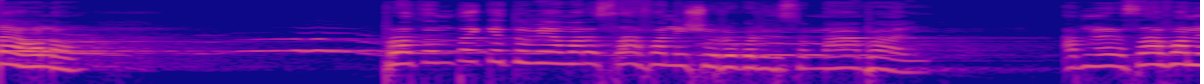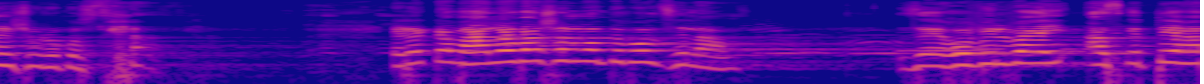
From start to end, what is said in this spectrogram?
না এখনও। প্রথম থেকে তুমি আমার সাফানি শুরু করে দিছো। না ভাই, আপনারা সাফানি শুরু করছি না। এটা একটা ভালোবাসার মধ্যে বলছিলাম যে, হবিল ভাই, আজকে টেহা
